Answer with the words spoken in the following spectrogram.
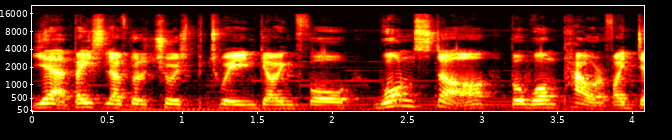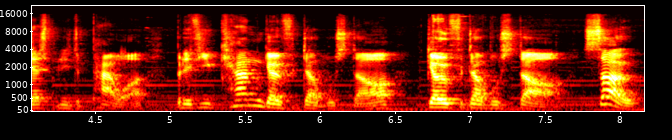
Yeah, basically I've got a choice between going for one star, but one power if I desperately need a power. But if you can go for double star, go for double star. So,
